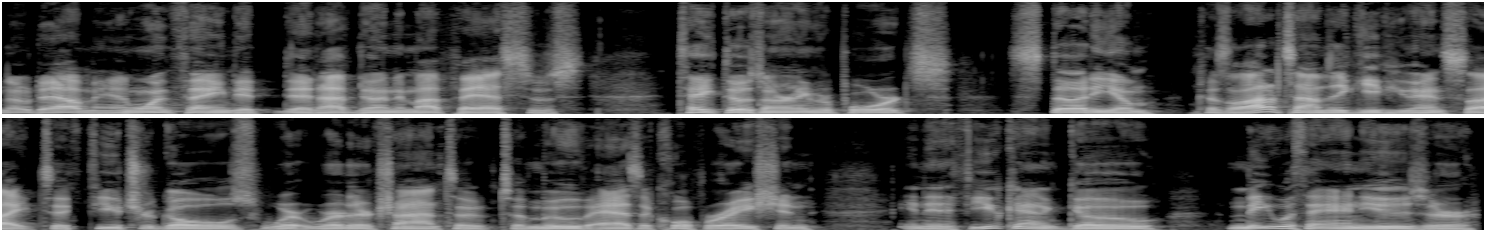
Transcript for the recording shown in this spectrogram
No doubt, man. One thing that, that I've done in my past is take those earning reports, study them, because a lot of times they give you insight to future goals, where, where they're trying to, to move as a corporation. And if you can go meet with an end user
